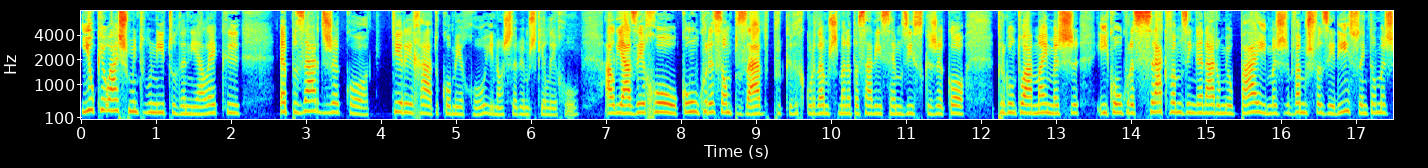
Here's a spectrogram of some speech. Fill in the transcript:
E o que eu acho muito bonito, Daniel, é que apesar de Jacó ter errado como errou, e nós sabemos que ele errou. Aliás, errou com o coração pesado, porque recordamos semana passada e dissemos isso que Jacó perguntou à mãe, mas e com o coração, será que vamos enganar o meu pai? Mas vamos fazer isso? Então, mas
